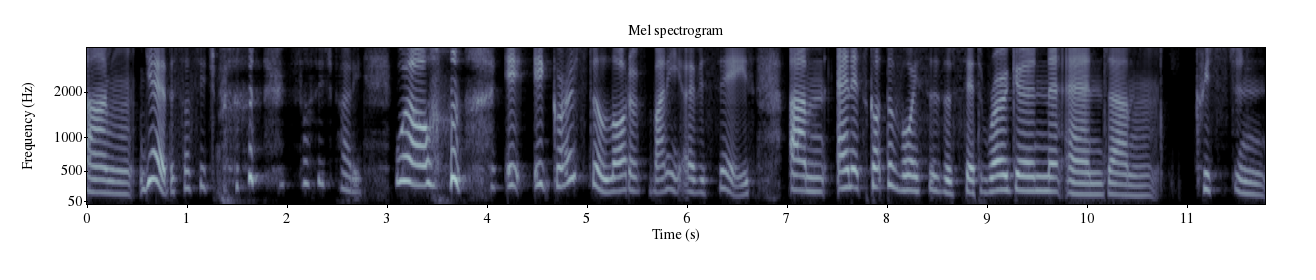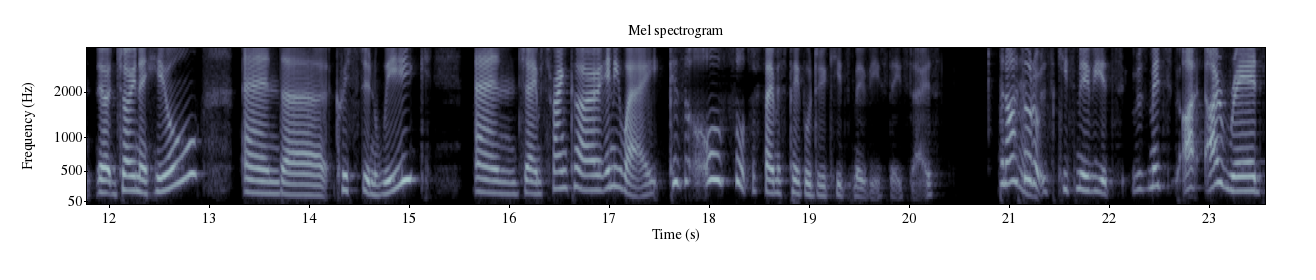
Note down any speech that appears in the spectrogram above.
Um, yeah, the sausage sausage party. Well, it it grossed a lot of money overseas, um, and it's got the voices of Seth Rogen and um, Kristen uh, Jonah Hill and uh, Kristen Wiig and James Franco. Anyway, because all sorts of famous people do kids movies these days. And I thought hmm. it was a kids' movie. It's, it was meant to. Be, I, I read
